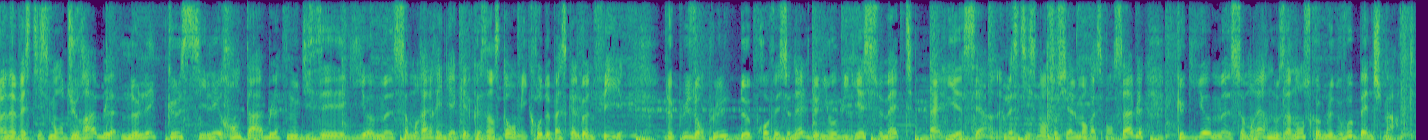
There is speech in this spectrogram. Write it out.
Un investissement durable ne l'est que s'il est rentable, nous disait Guillaume Sommerer il y a quelques instants au micro de Pascal Bonnefille. De plus en plus de professionnels de l'immobilier se mettent à l'ISR, l'investissement socialement responsable, que Guillaume Sommerer nous annonce comme le nouveau benchmark.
